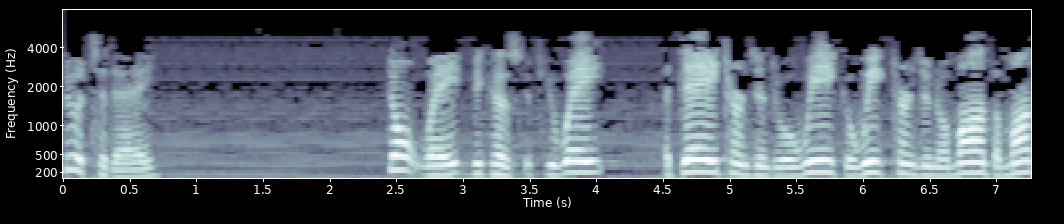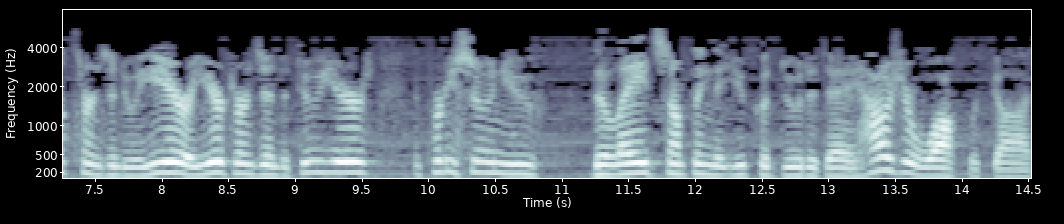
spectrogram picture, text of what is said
Do it today. Don't wait because if you wait, a day turns into a week, a week turns into a month, a month turns into a year, a year turns into two years, and pretty soon you've delayed something that you could do today. How's your walk with God?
